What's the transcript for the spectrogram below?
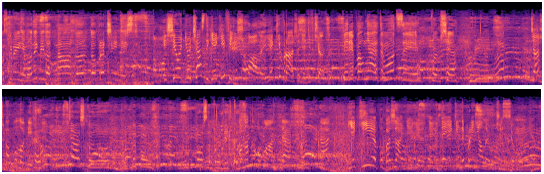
у скрині, вони підуть на до- доброчинність. І ще одні учасники, які фінішували. Які враження, дівчата? переполняют эмоции Ну, Тяжко було бігти. Тяжко, ну можна пробігти. Воно того варте. Так. Які побажання є для людей, які не прийняли участь сьогодні?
